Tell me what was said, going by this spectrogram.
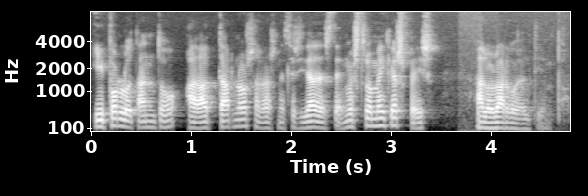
y por lo tanto adaptarnos a las necesidades de nuestro makerspace a lo largo del tiempo.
